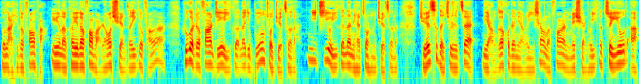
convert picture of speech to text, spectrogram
有哪些的方法，运用到科学的方法，然后选择一个方案。如果这个方案只有一个，那就不用做决策的。你只有一个，那你还做什么决策呢？决策的就是在两个或者两个以上的方案里面选出一个最优的啊，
